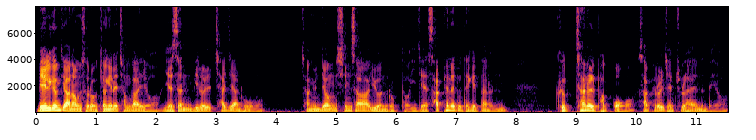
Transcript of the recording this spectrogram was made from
매일경제 아나운서로 경연에 참가하여 예선 미를 차지한 후 장윤정 심사위원으로부터 이제 사표내도 되겠다는 극찬을 받고 사표를 제출하였는데요.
